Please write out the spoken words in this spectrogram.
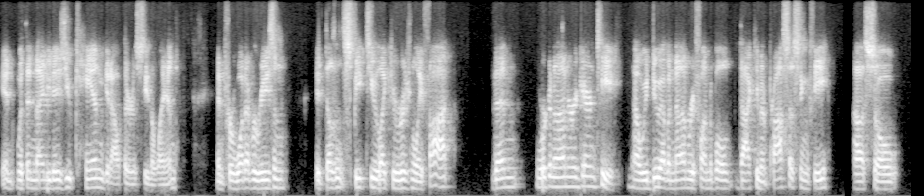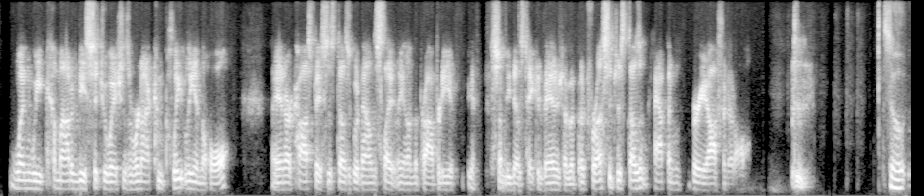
in, within 90 days, you can get out there to see the land. And for whatever reason, it doesn't speak to you like you originally thought, then we're going to honor a guarantee. Now, we do have a non refundable document processing fee. Uh, so when we come out of these situations, we're not completely in the hole. And our cost basis does go down slightly on the property if, if somebody does take advantage of it. But for us, it just doesn't happen very often at all. so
